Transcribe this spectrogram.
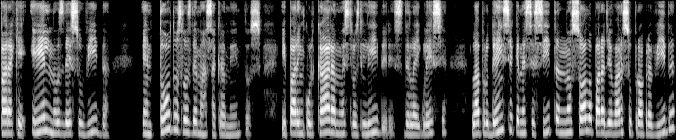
para que Él nos dé su vida en todos los demás sacramentos y para inculcar a nuestros líderes de la Iglesia la prudencia que necesitan no solo para llevar su propia vida,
